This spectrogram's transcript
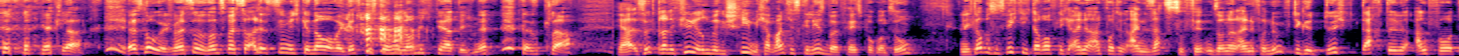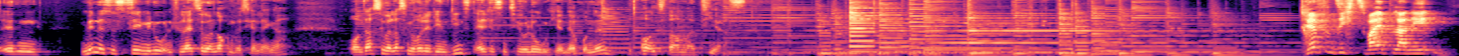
ja klar, das ist logisch, weißt du, sonst weißt du alles ziemlich genau, aber jetzt bist du noch nicht fertig, ne? Das ist klar. Ja, es wird gerade viel darüber geschrieben. Ich habe manches gelesen bei Facebook und so. Und ich glaube, es ist wichtig, darauf nicht eine Antwort in einem Satz zu finden, sondern eine vernünftige, durchdachte Antwort in mindestens zehn Minuten, vielleicht sogar noch ein bisschen länger. Und das überlassen wir heute dem dienstältesten Theologen hier in der Runde, und zwar Matthias. Treffen sich zwei Planeten.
